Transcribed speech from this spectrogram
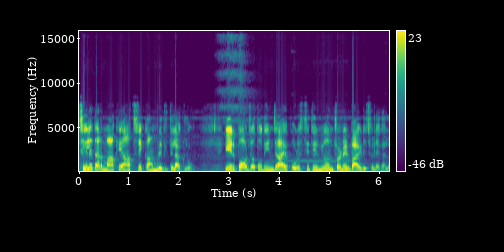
ছেলে তার মাকে আঁচড়ে কামড়ে দিতে লাগল। এরপর যত দিন যায় পরিস্থিতির নিয়ন্ত্রণের বাইরে চলে গেল।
